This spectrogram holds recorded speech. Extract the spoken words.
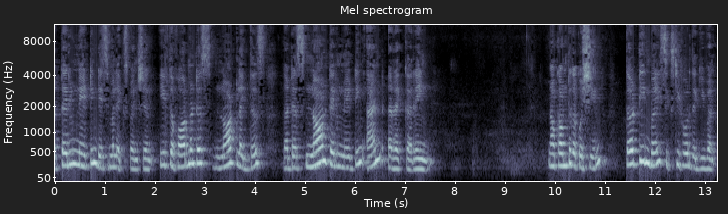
a terminating decimal expansion. If the format is not like this that is non-terminating and recurring. Now come to the question. 13 by 64 the given.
